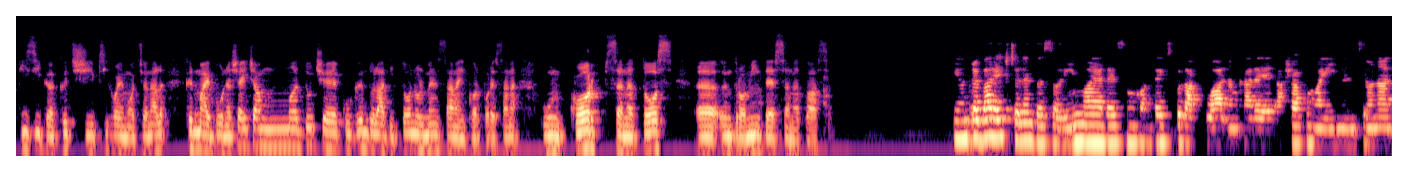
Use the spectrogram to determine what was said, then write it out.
fizică cât și psihoemoțională cât mai bună. Și aici mă duce cu gândul la dictonul mens sana in corpore sana, un corp sănătos într-o minte sănătoasă. E o întrebare excelentă, Sorin, mai ales în contextul actual în care, așa cum ai menționat,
